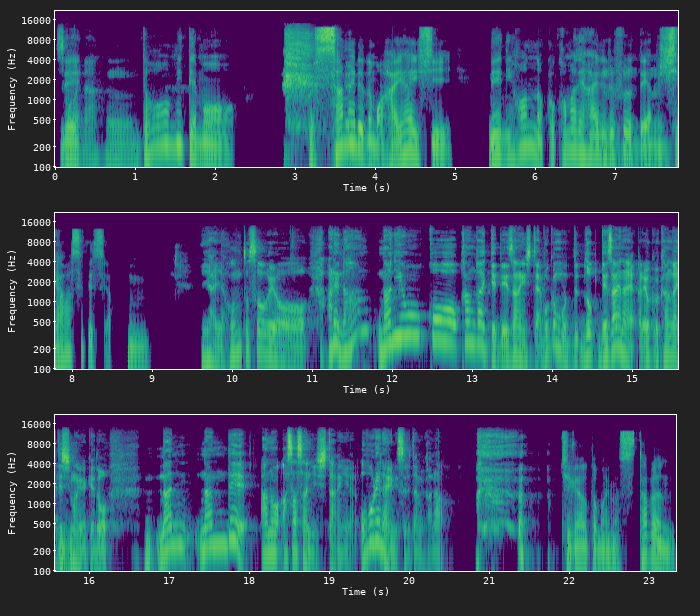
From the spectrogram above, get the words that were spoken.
そうん。どう見ても、冷めるのも早いし、ね、日本のここまで入れる風呂ってやっぱ幸せですよ。うんいやいや、ほんとそうよ。あれ、なん、何をこう考えてデザインしたい？僕もデデザイナーやからよく考えてしまうんやけど、なん、なんであの浅さにしたんや溺れないようにするためかな？違うと思います。多分、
